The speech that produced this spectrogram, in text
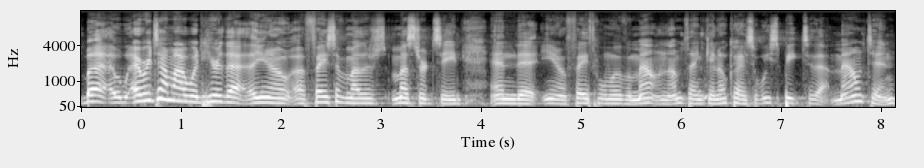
But every time I would hear that, you know, a face of a mother's mustard seed, and that you know, faith will move a mountain. I'm thinking, okay, so we speak to that mountain,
